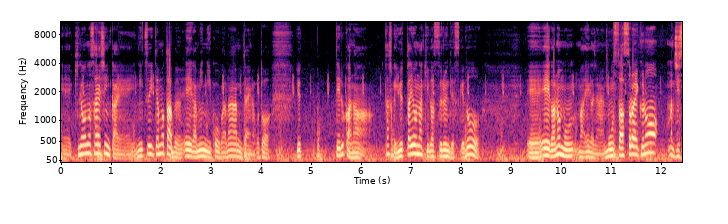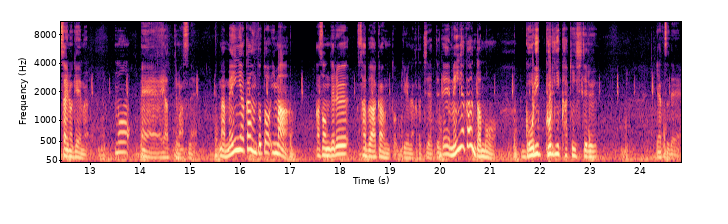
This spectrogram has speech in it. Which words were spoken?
えー、昨日の最新回についても多分映画見に行こうかな、みたいなことを言ってるかな。確か言ったような気がするんですけど、えー、映画のモン、まあ、映画じゃない、モンスターストライクの、まあ、実際のゲームも、えー、やってますね。まあ、メインアカウントと今遊んでるサブアカウントっていうような形でやってて、メインアカウントはもうゴリッゴリに課金してるやつで、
